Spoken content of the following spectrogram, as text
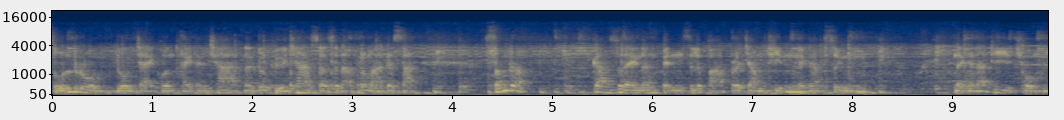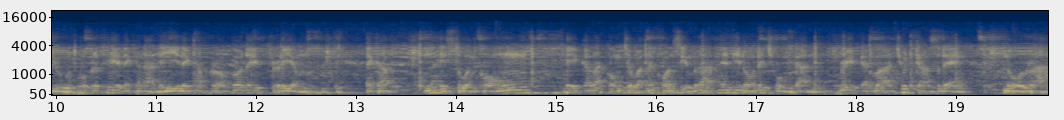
ศูนย์รวมดวงใจคนไทยทั้งชาติ นั่นก็คือชาติศาสนาพระมหากษัตริย์สำหรับการแสดงนั้นเป็นศิลปะประจำถิ่นนะครับ ซึ่ง ในขณะที่ชมอยู่ทั่วประเทศในขณะนี้นะครับ เราก็ได้เตรียมนะครับ ในส่วนของเอกลักษณ์ของจังหวัดนครศรีธรรมราชให้พี่น้องได้ชมกัน เรียกกันว่าชุดการแสดงโนรา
